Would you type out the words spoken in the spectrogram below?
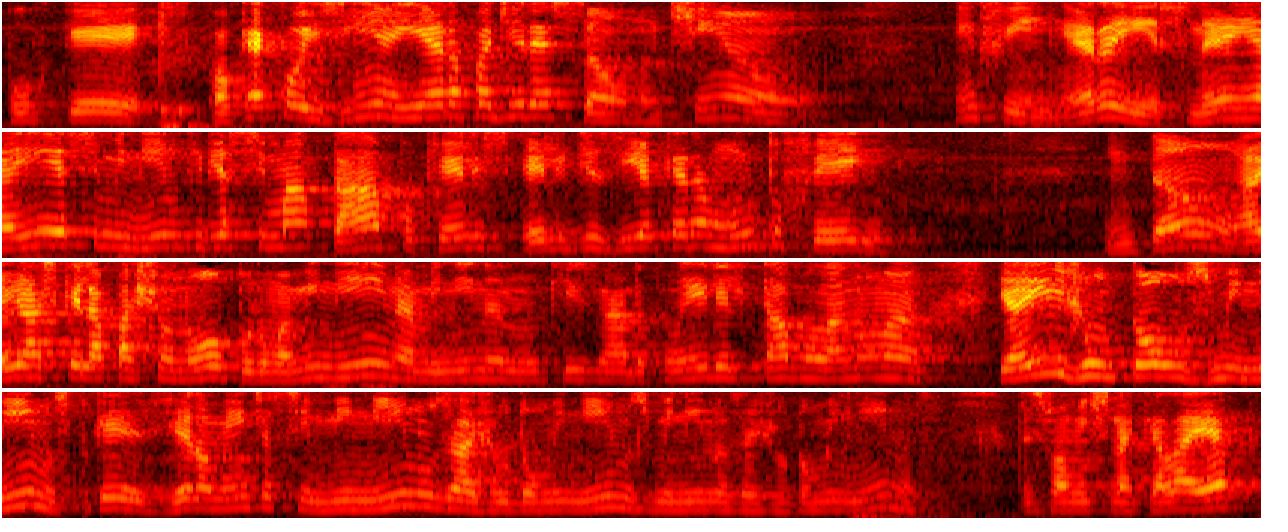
Porque qualquer coisinha aí era para direção, não tinha... Enfim, era isso, né? E aí esse menino queria se matar porque ele, ele dizia que era muito feio. Então, aí eu acho que ele apaixonou por uma menina, a menina não quis nada com ele, ele estava lá numa. E aí juntou os meninos, porque geralmente assim, meninos ajudam meninos, meninas ajudam meninas, principalmente naquela época.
